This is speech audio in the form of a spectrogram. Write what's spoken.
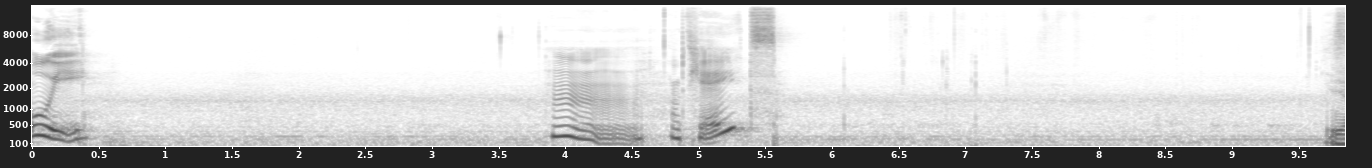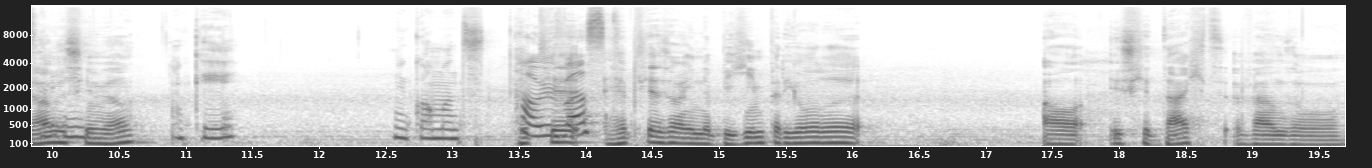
Oei. Hmm, heb jij iets? Is ja, misschien wel. Oké. Nu kwam het. Heb Hou je je- vast. Heb je zo in de beginperiode al eens gedacht van zo...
